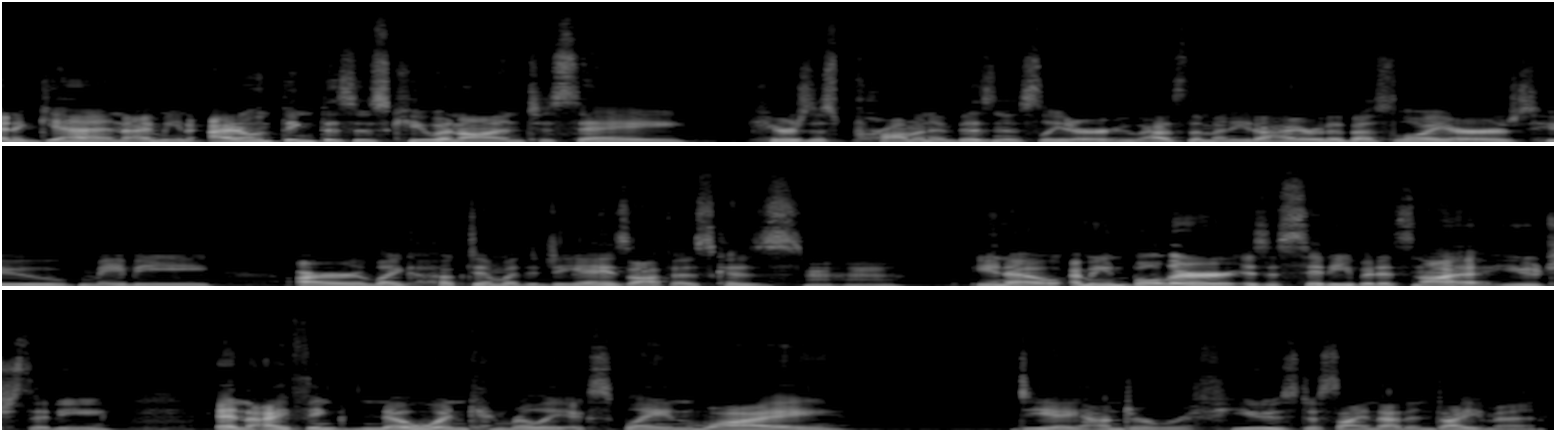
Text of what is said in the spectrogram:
And again, I mean, I don't think this is QAnon to say, here's this prominent business leader who has the money to hire the best lawyers who maybe are like hooked in with the DA's office. Because, mhm. you know, I mean, Boulder is a city, but it's not a huge city. And I think no one can really explain why DA Hunter refused to sign that indictment.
